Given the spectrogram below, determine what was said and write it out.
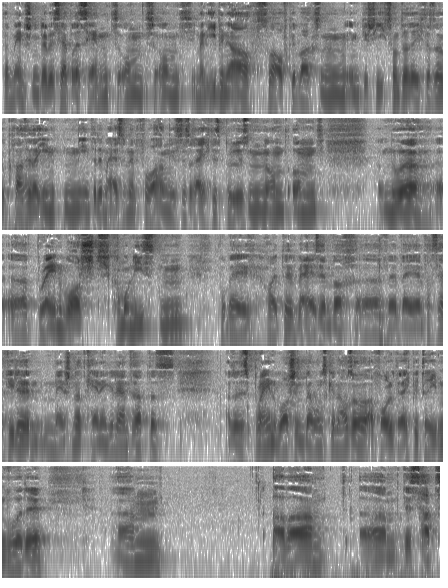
der Menschen, glaube ich, sehr präsent. Und, und ich meine, ich bin ja auch so aufgewachsen im Geschichtsunterricht, also quasi da hinten, hinter dem eisernen Vorhang ist das Reich des Bösen und, und nur äh, brainwashed Kommunisten, wobei ich heute weiß einfach, äh, weil ich einfach sehr viele Menschen dort kennengelernt habe, dass also das Brainwashing bei uns genauso erfolgreich betrieben wurde. Ähm, aber ähm, das hat,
